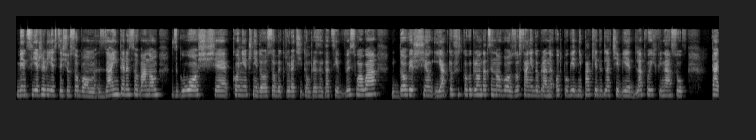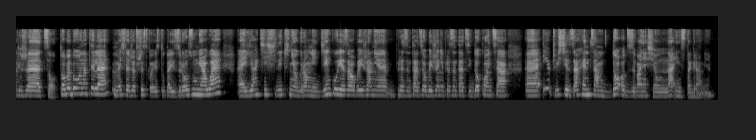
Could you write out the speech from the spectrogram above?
więc jeżeli jesteś osobą zainteresowaną, zgłoś się koniecznie do osoby, która Ci tą prezentację wysłała, dowiesz się, jak to wszystko wygląda cenowo, zostanie dobrany odpowiedni pakiet dla Ciebie, dla Twoich finansów. Także co, to by było na tyle. Myślę, że wszystko jest tutaj zrozumiałe. E, Ja Ci ślicznie, ogromnie dziękuję za obejrzenie prezentacji, obejrzenie prezentacji do końca e, i oczywiście zachęcam do odzywania się na Instagramie.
